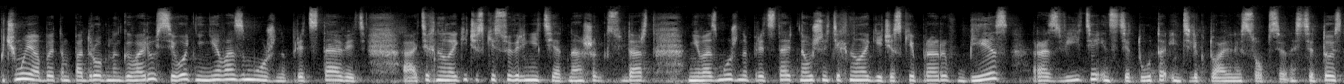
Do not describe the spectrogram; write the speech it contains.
Почему я об этом подробно говорю? Сегодня невозможно представить э, технологический суверенитет наших государств, невозможно представить научно-технологический прорыв без развития института интеллектуальной собственности. То есть,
